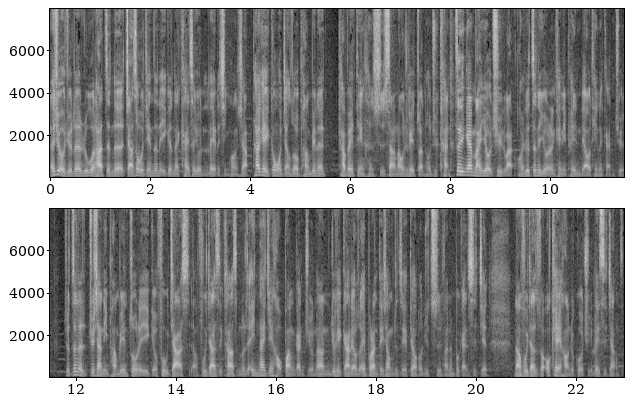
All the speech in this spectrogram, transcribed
而且我觉得，如果他真的假设我今天真的一个人在开车有点累的情况下，他可以跟我讲说旁边的咖啡店很时尚，那我就可以转头去看，这应该蛮有趣的吧？我就真的有人可以陪你聊天的感觉。就真的就像你旁边坐了一个副驾驶啊，副驾驶看到什么东西，哎，你那一间好棒的感觉，然后你就可以跟他聊说，哎，不然等一下我们就直接掉头去吃，反正不赶时间。然后副驾驶说，OK，好，就过去，类似这样子。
